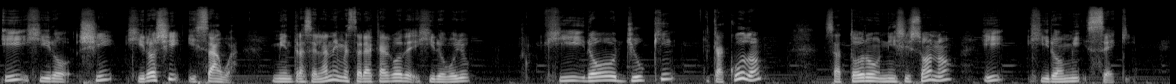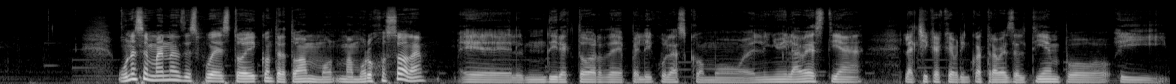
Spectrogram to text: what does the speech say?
y Hiroshi, Hiroshi Isawa, mientras el anime estaría a cargo de Hiroyuki Kakudo, Satoru Nishizono y Hiromi Seki. Unas semanas después, Toei contrató a Mamoru Hosoda, el director de películas como El niño y la bestia, La chica que brincó a través del tiempo y...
